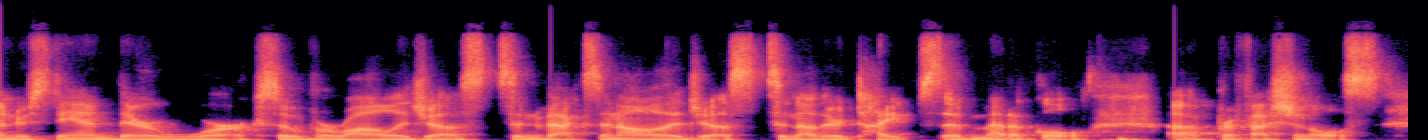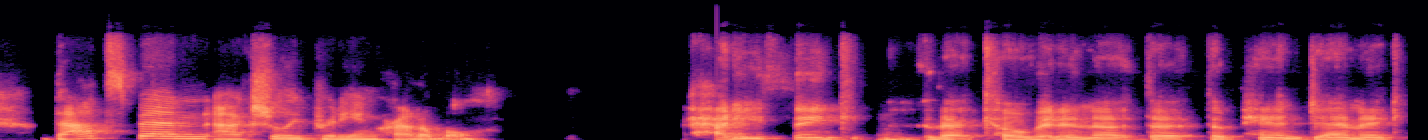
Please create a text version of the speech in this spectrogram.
understand their work. So, virologists and vaccinologists and other types of medical uh, professionals. That's been actually pretty incredible. How do you think that COVID and the, the, the pandemic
